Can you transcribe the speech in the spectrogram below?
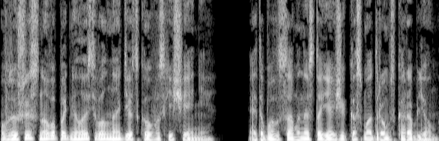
В душе снова поднялась волна детского восхищения. Это был самый настоящий космодром с кораблем.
